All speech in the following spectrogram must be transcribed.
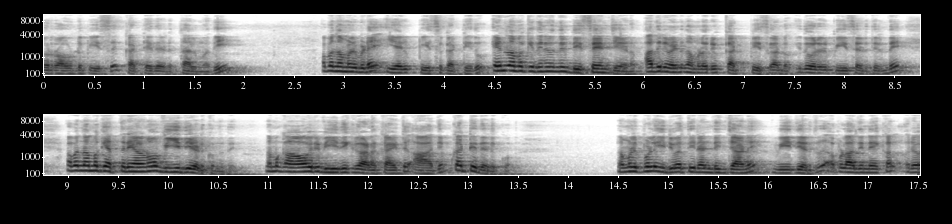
ഒരു റൗണ്ട് പീസ് കട്ട് ചെയ്തെടുത്താൽ മതി. അപ്പോൾ നമ്മളിവിടെ ഈ ഒരു പീസ് കട്ട് ചെയ്തു. ഇനി നമുക്ക് ഇതിനെ ഒന്ന് ഡിസൈൻ ചെയ്യണം. അതിനുവേണ്ടി നമ്മളൊരു കട്ട് പീസ് കണ്ടു? ഇതുപോലെ ഒരു പീസ് എടുത്തിട്ടുണ്ട്. അപ്പോൾ നമുക്ക് എത്രയാണോ വീതി എടുക്കുന്നത്? നമുക്ക് ആ ഒരു വീതിക്ക് കണക്കായിട്ട് ആദ്യം കട്ട് ചെയ്തെടുക്കുക. നമ്മളിപ്പോൾ ഇരുപത്തിരണ്ട് ഇഞ്ചാണ് വീതി എടുത്തത്. അപ്പോൾ അതിനേക്കാൾ ഒരു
